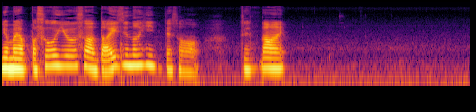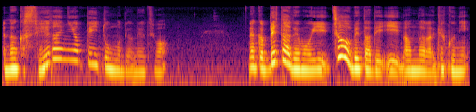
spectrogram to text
でもやっぱそういうさ大事な日ってさ絶対なんか盛大にやっていいと思うんだよねうちは。なんかベタでもいい超ベタでいいなんなら逆に。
